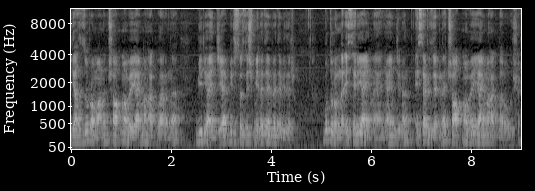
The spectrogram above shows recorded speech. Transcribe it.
yazdığı romanın çoğaltma ve yayma haklarını bir yayıncıya bir sözleşme ile devredebilir. Bu durumda eseri yayınlayan yayıncının eser üzerine çoğaltma ve yayma hakları oluşur.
